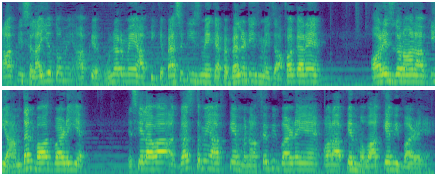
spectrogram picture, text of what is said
आपकी सलाहियतों में, आपके हुनर में, आपकी कैपेसिटीज में कैपेबिलिटीज में इजाफा कर रहे हैं। और इस दौरान आपकी आमदन बहुत बढ़ रही है। इसके अलावा अगस्त में आपके मुनाफे भी बढ़ रहे हैं और आपके मौाक़े भी बढ़ रहे हैं।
